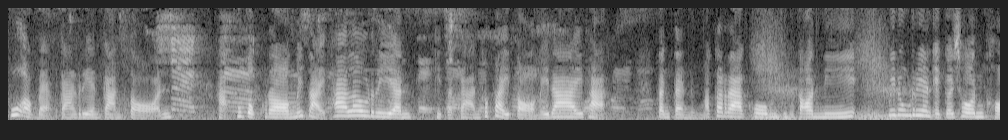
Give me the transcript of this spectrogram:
ผู้ออกแบบการเรียนการสอน หากผู้ปกครองไม่จ่ายค่าเล่าเรียน กิจการก็ไปต่อไม่ได้ค่ะตั้งแต่ 1 มกราคมถึงตอนนี้ มีโรงเรียนเอกชนขอ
